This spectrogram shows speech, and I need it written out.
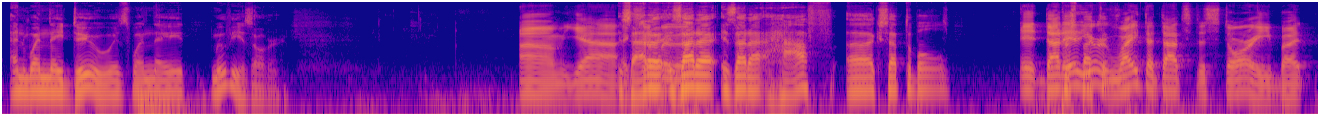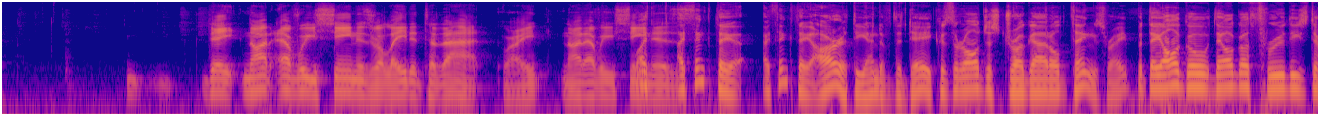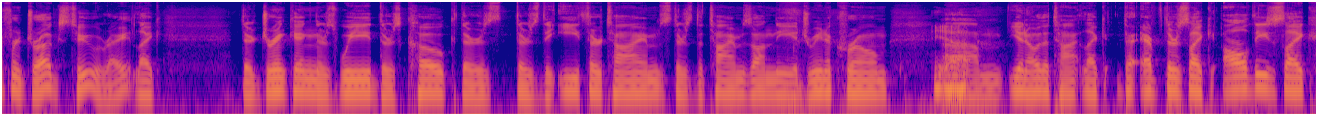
And when they do, is when they movie is over. Um, yeah. Is that a is the- that a is that a half uh, acceptable? It that is you're right that that's the story, but they not every scene is related to that, right? Not every scene Well, I, is. I think they I think they are at the end of the day because they're all just drug addled things, right? But they all go they all go through these different drugs too, right? Like they're drinking, there's weed, there's coke, there's there's the ether times, there's the times on the adrenochrome. Yeah. Um, you know, the time like the ev- there's like all these like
